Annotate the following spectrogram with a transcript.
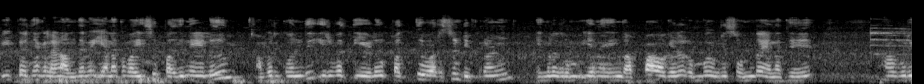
வீட்டில் வச்சு கல்யாணம் அந்த மாதிரி எனக்கு வயசு பதினேழு அவருக்கு வந்து இருபத்தி ஏழு பத்து வருஷம் டிஃப்ரெண்ட் எங்களுக்கு ரொம்ப என எங்கள் அப்பா வகையில் ரொம்ப ஒரு சொந்தம் எனக்கு. அவர்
